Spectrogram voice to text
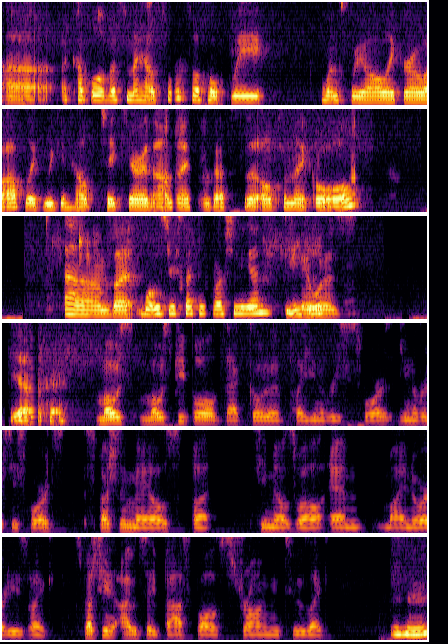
uh, a couple of us in my household, so hopefully once we all like grow up, like we can help take care of them. And I think that's the ultimate goal. Um, but what was your second question again? It was. Yeah. Okay. Most most people that go to play university sport, university sports, especially males, but females as well, and minorities, like especially I would say basketball is strong too. Like, mm-hmm.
